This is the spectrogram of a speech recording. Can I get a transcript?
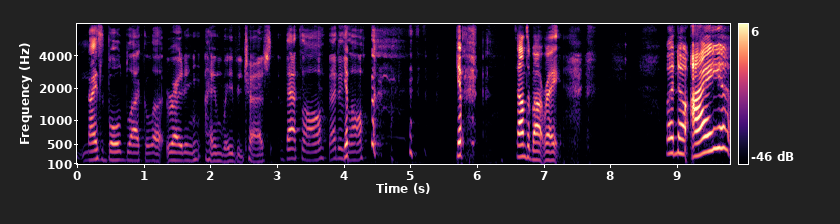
nice bold black writing. I am WayV trash. That's all. That is Yep. all. Yep. Sounds about right. But no, I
